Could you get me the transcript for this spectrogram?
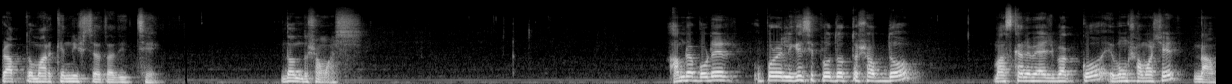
প্রাপ্ত মার্কের নিশ্চয়তা দিচ্ছে। দ্বন্দ্ব সমাস। আমরা বোর্ডের উপরে লিখেছি প্রদত্ত শব্দ, মাঝখানে ব্যাস বাক্য এবং সমাসের নাম।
